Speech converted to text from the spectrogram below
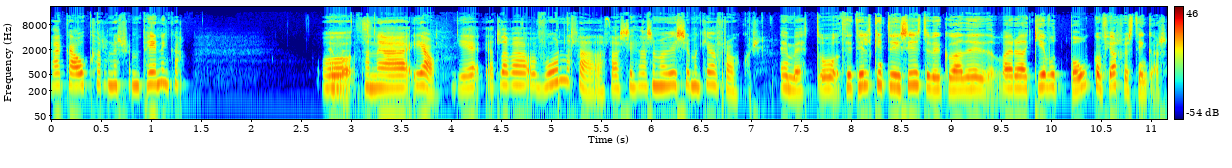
taka ákvarðanir um peninga og Einmitt. þannig að já, ég að vona það að það sé það sem við séum að gefa frá okkur. Einmitt og þið tilkynntu í síðustu viku að þið væru að gefa út bókum fjárfestingar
